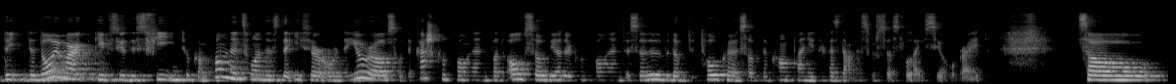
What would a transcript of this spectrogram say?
The, the Neumark gives you this fee in two components. One is the Ether or the Euro, so the cash component, but also the other component is a little bit of the tokens of the company that has done a successful ICO, right? So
